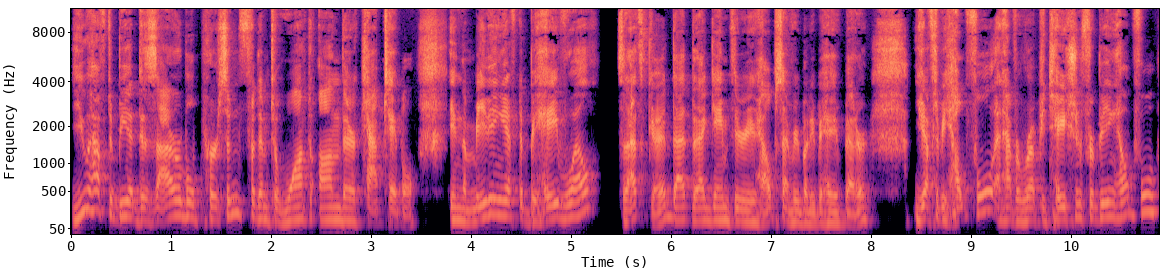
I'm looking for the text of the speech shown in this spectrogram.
you have to be a desirable person for them to want on their cap table. In the meeting, you have to behave well. So that's good. That that game theory helps everybody behave better. You have to be helpful and have a reputation for being helpful.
